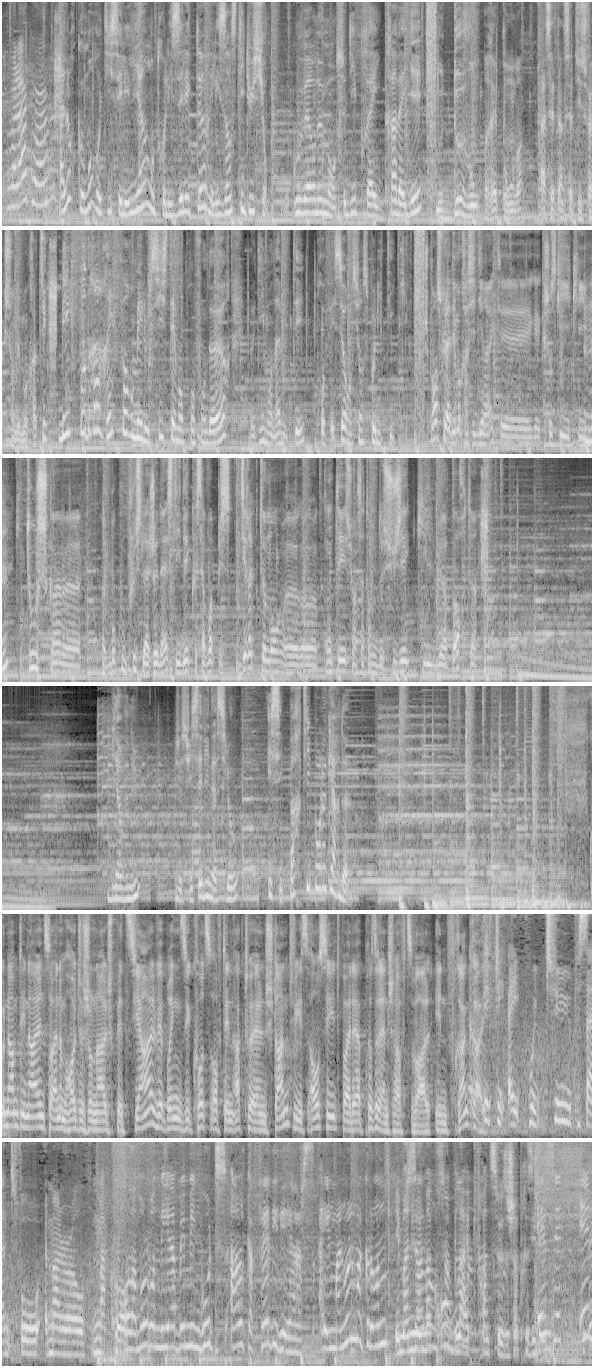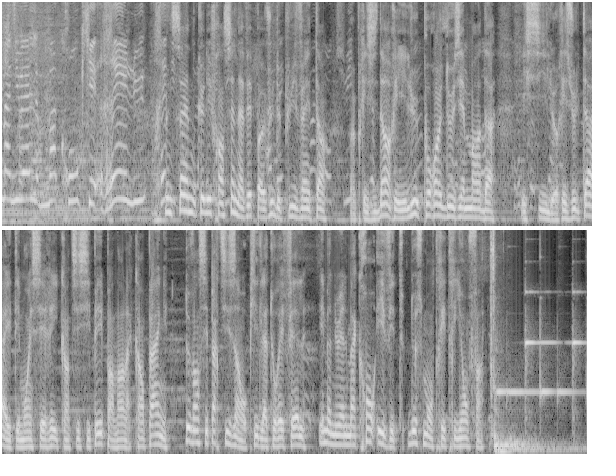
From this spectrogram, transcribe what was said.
voilà, quoi. Alors comment retisser les liens entre les électeurs et les institutions? Gouvernement se dit prêt à y travailler, Nous devons répondre à cette insatisfaction démocratique. mais il faudra réformer le système en profondeur, me dit mon invité, professeur en sciences politiques. Je pense que la démocratie directe est quelque chose qui, qui, Mhm. qui touche quand même euh, beaucoup plus la jeunesse, l'idée que sa voix puisse directement euh, compter sur un certain nombre de sujets qui lui importent. Bienvenue, je suis Céline Aslo, et c'est parti pour le quart d'heure. Guten Abend Ihnen allen zu einem Heute-Journal Spezial. Wir bringen Sie kurz auf den aktuellen Stand, wie es aussieht bei der Präsidentschaftswahl in Frankreich. 58.2% for Emmanuel Macron. Hola, molt bon dia. Benvinguts al Cafè d'Idees. Emmanuel Macron... Emmanuel Macron bleibt französischer Et Präsident. c'est Emmanuel Macron qui est réélu Une président. scène que les Français n'avaient pas vue depuis 20 ans. Un président réélu pour un deuxième mandat. Et si le résultat a été moins serré qu'anticipé pendant la campagne, devant ses partisans au pied de la tour Eiffel, Emmanuel Macron évite de se montrer triomphant.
